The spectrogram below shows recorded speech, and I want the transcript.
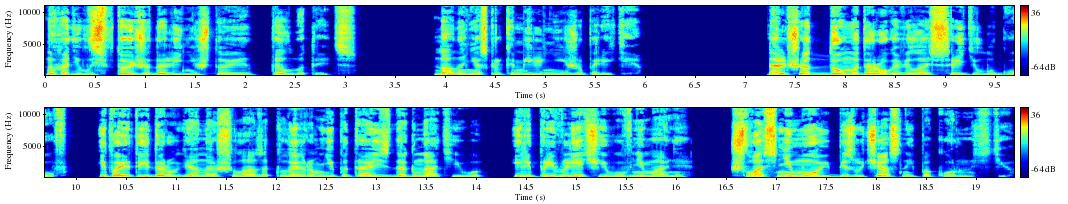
находилось в той же долине, что и Телботейтс, но на несколько миль ниже по реке. Дальше от дома дорога велась среди лугов, и по этой дороге она шла за Клэром, не пытаясь догнать его или привлечь его внимание, шла с немой, безучастной покорностью.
